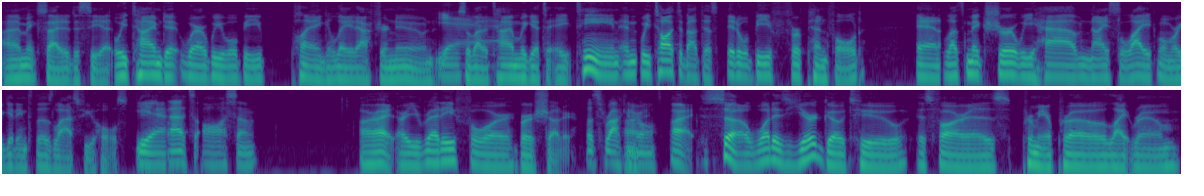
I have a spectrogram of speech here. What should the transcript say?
I'm excited to see it. We timed it where we will be playing late afternoon. Yeah. So by the time we get to 18, and we talked about this, it will be for Penfold. And let's make sure we have nice light when we're getting to those last few holes. Yeah, that's awesome. All right. Are you ready for Burst Shutter? Let's rock and All roll. Right. All right. So, what is your go to as far as Premiere Pro, Lightroom?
